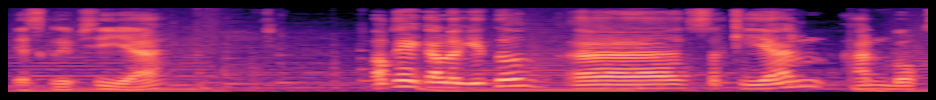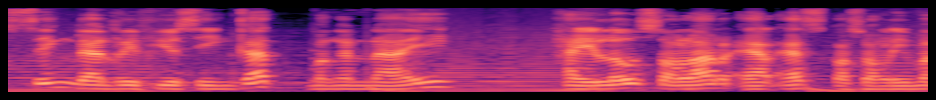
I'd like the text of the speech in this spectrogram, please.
deskripsi ya. Oke, kalau gitu eh, sekian unboxing dan review singkat mengenai Hilo Solar LS05.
